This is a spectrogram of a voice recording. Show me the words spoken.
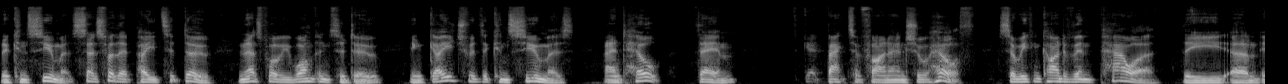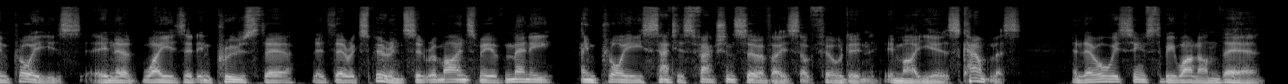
the consumers. That's what they're paid to do. And that's what we want them to do engage with the consumers and help them to get back to financial health. So we can kind of empower the um, employees in a way that improves their, their experience. It reminds me of many employee satisfaction surveys I've filled in in my years, countless. And there always seems to be one on there,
